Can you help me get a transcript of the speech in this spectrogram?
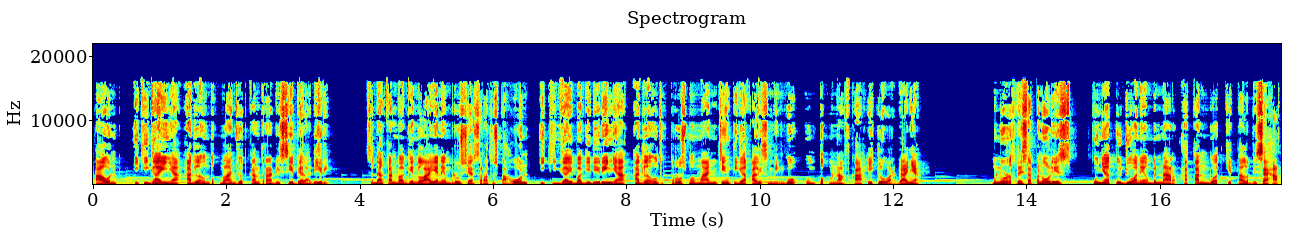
tahun, ikigainya adalah untuk melanjutkan tradisi bela diri. Sedangkan bagi nelayan yang berusia 100 tahun, ikigai bagi dirinya adalah untuk terus memancing tiga kali seminggu untuk menafkahi keluarganya. Menurut riset penulis, punya tujuan yang benar akan membuat kita lebih sehat,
